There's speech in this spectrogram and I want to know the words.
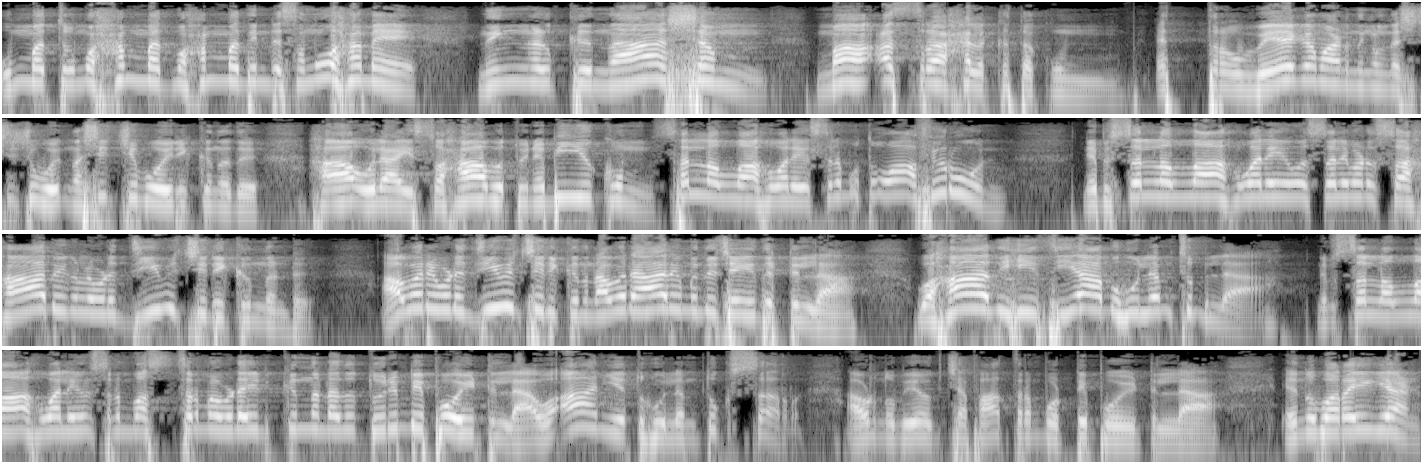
ഉമ്മത്ത് മുഹമ്മദ് മുഹമ്മദിന്റെ സമൂഹമേ നിങ്ങൾക്ക് നാശം. മാ അസ്രഹലക്കത്തക്കും എത്ര വേഗമാണ് നിങ്ങൾ നശിച്ചു നശിച്ചു പോയിരിക്കുന്നത്. ഹാ ഉലായി സഹാബത്തു നബിയുക്കും സല്ലല്ലാഹു അലൈഹി വസല്ലം തവാഫിറൂൻ നബി സല്ലല്ലാഹു അലൈഹി വസല്ലമയുടെ സഹാബികൾ ഇവിടെ ജീവിച്ചിരിക്കുന്നുണ്ട്. അവരിവിടെ ജീവിച്ചിരിക്കുന്നുണ്ട്. അവരാരും ഇത് ചെയ്തിട്ടില്ല. വഹാദിഹി സിയാബുഹു ലം തുബ്ല. നബി സല്ലല്ലാഹു അലൈഹി വസ്ലം വസ്ത്രം അവിടെ ഇരിക്കുന്നുണ്ട് അത് തുരുമ്പി പോയിട്ടില്ല. വആനിയതുഹു ലം തുക്സർ. അവിടുന്ന് ഉപയോഗിച്ച പാത്രം പൊട്ടിപ്പോയിട്ടില്ല എന്ന് പറയുകയാണ്.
